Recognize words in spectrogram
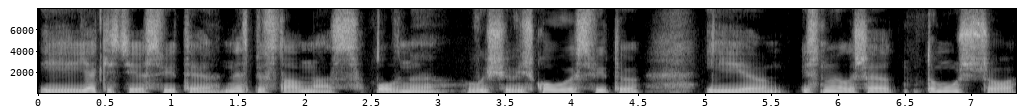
і якість цієї освіти не співставна з повною вищою військовою освітою, і е, існує лише тому, що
